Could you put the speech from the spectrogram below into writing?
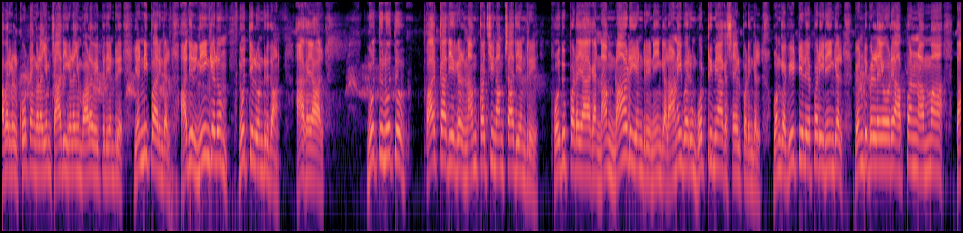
அவர்கள் கூட்டங்களையும் சாதிகளையும் வாழ வைப்பது என்று எண்ணி பாருங்கள். அதில் நீங்களும் நூற்றில் ஒன்று தான் ஆகையால் நூற்று நூற்று பார்க்காதீர்கள். நம் கட்சி நம் சாதி என்று. பொதுப்படையாக நம் நாடு என்று நீங்கள் அனைவரும் ஒற்றுமையாக செயல்படுங்கள். உங்கள் வீட்டில் எப்படி நீங்கள் பெண்டு பிள்ளையோடு அப்பன் அம்மா தா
